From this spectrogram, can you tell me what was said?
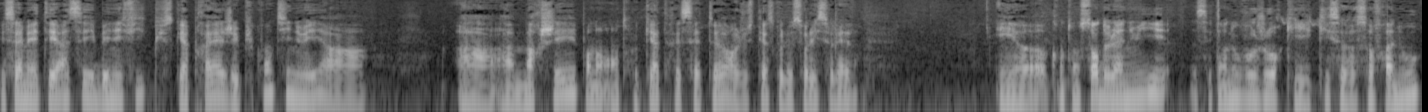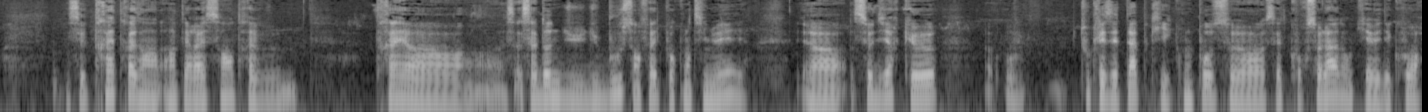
Et ça m'a été assez bénéfique puisqu'après j'ai pu continuer à, à, marcher pendant entre 4 et 7 heures jusqu'à ce que le soleil se lève. Et euh, quand on sort de la nuit, c'est un nouveau jour qui, qui s'offre à nous. C'est très très intéressant, très très euh, ça, donne du, boost en fait pour continuer. se dire que toutes les étapes qui composent euh, cette course-là. Donc il y avait des coureurs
